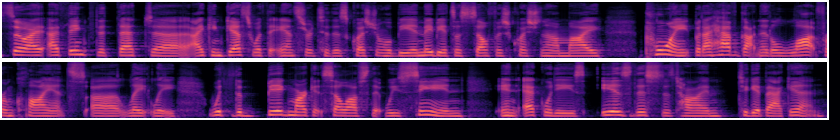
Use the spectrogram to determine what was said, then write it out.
So I, I think that that uh, I can guess what the answer to this question will be, and maybe it's a selfish question on my point, but I have gotten it a lot from clients uh, lately with the big market sell-offs that we've seen in equities. Is this the time to get back in?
